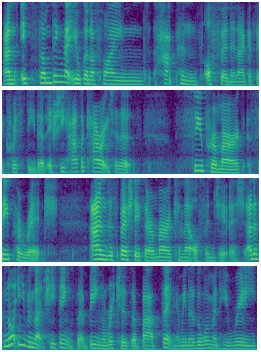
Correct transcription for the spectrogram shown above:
And it's something that you're going to find happens often in Agatha Christie that if she has a character that's super American, super rich, and especially if they're American, they're often Jewish. And it's not even that she thinks that being rich is a bad thing. I mean, as a woman who really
